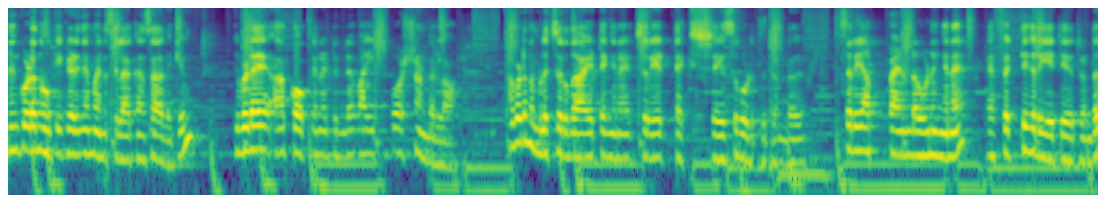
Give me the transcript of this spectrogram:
നിങ്ങൾക്ക് നോക്കിക്കഴിഞ്ഞാൽ മനസ്സിലാക്കാൻ സാധിക്കും. ഇവിടെ ആ കോക്കനട്ടിന്റെ വൈറ്റ് പോർഷൻ ഉണ്ടല്ലോ. അവിടെ നമ്മൾ ചെറുതായിട്ട് ഇങ്ങനെ ചെറിയ ടെക്സ്റ്റേഴ്സ് കൊടുത്തിട്ടുണ്ട്. ചെറിയ അപ്പ് ആൻഡ് ഡൗൺ ഇങ്ങനെ എഫക്റ്റ് ക്രിയേറ്റ് ചെയ്തിട്ടുണ്ട്.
